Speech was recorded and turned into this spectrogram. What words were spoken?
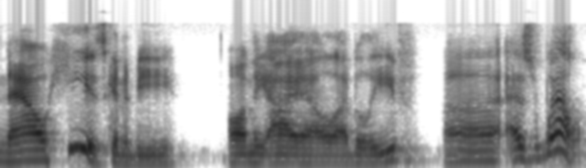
now he is going to be on the il i believe uh as well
